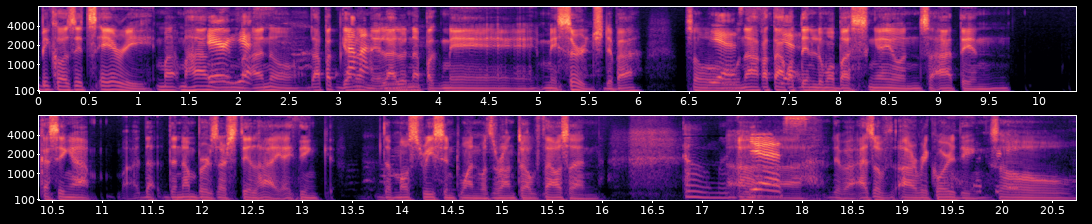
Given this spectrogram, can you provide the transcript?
Because it's airy, ma- mahangin, Airy, yes. ma- ano, dapat ganun Tama. eh, lalo na pag may, may surge, di ba? So, Yes, nakakatakot yes. din lumabas ngayon sa atin kasi nga, the, the numbers are still high. I think the most recent one was around 12,000. Oh my. Uh, Yes. di ba? As of our recording. So,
